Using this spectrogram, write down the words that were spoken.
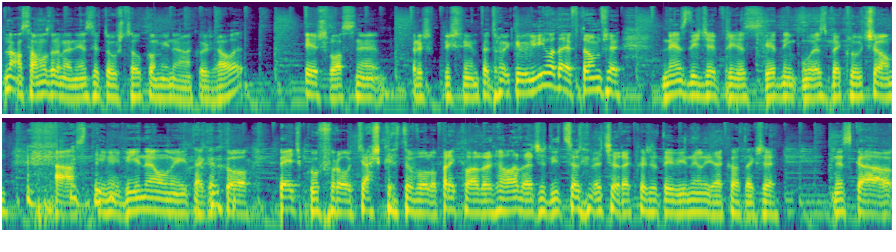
No a samozrejme, dnes je to už celkom iné, akože, ale tiež vlastne prišli MP3. Výhoda je v tom, že dnes DJ príde s jedným USB kľúčom a s tými vinelmi, tak ako 5 kufrov, ťažké to bolo prekladať, hľadať vždy celý večer akože tie vinily, ako, takže dneska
